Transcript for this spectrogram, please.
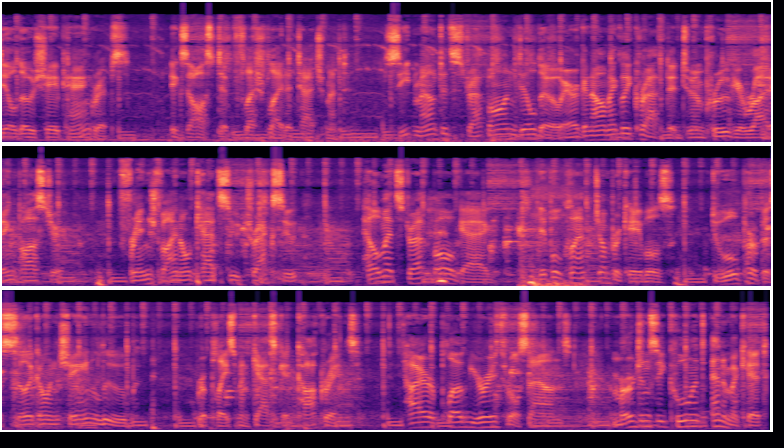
dildo shaped hand grips, exhaust tip fleshlight attachment, seat mounted strap on dildo ergonomically crafted to improve your riding posture, fringe vinyl catsuit tracksuit, helmet strap ball gag, nipple clamp jumper cables, dual purpose silicone chain lube, replacement gasket cock rings, tire plug urethral sounds, emergency coolant enema kit,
